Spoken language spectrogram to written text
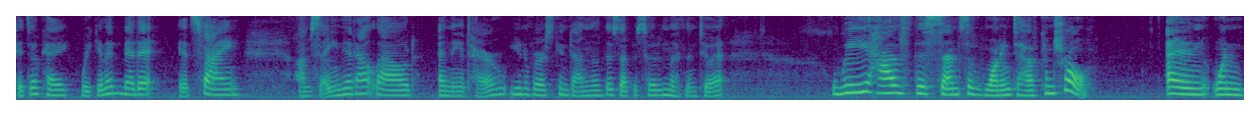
It's okay. We can admit it. It's fine. I'm saying it out loud, and the entire universe can download this episode and listen to it we have this sense of wanting to have control. And when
